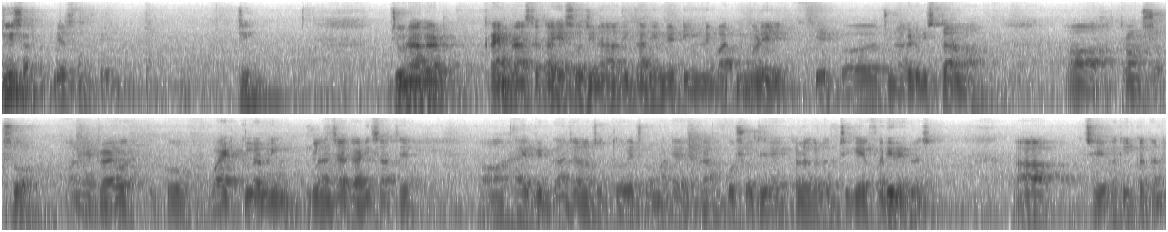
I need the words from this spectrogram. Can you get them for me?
જી સર. બેસો જી. જુનાગઢ ક્રાઇમ બ્રાન્ચ તથા એસઓજીના અધિકારી અને ટીમને બાતમી મળેલી કે જુનાગઢ વિસ્તારમાં ત્રણ શખ્સો અને ડ્રાઈવર એક વ્હાઇટ કલરની ગ્લાંજા ગાડી સાથે હાઇબ્રિડ ગાંજાનો જથ્થો વેચવા માટે ગ્રાહકો શોધી રહે અલગ અલગ જગ્યાએ ફરી રહેલા છે. આ જે હકીકત અને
